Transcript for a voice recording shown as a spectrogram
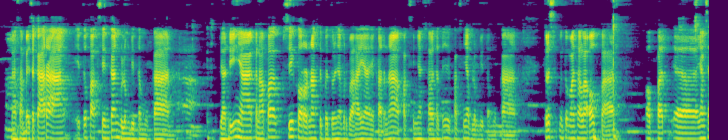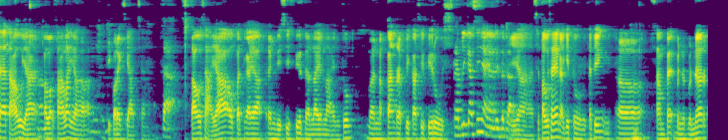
Nah sampai sekarang itu vaksin kan belum ditemukan. Ah. Jadinya kenapa sih corona sebetulnya berbahaya ya karena vaksinnya salah satunya vaksinnya belum ditemukan. Terus untuk masalah obat, obat eh, yang saya tahu ya kalau salah ya dikoreksi aja. Nah, Tahu saya obat kayak remdesivir dan lain-lain itu menekan replikasi virus. replikasinya yang ditekan. Iya, setahu saya kayak gitu. Jadi eh, sampai benar-benar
